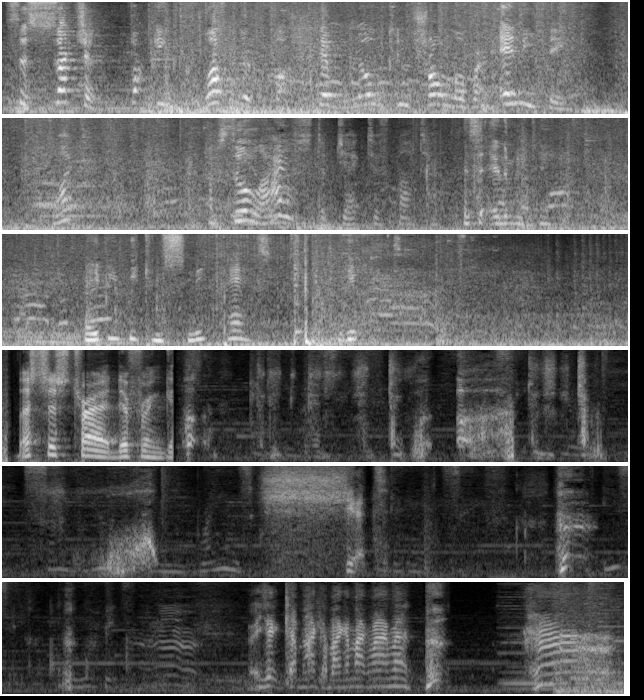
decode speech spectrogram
This is such a fucking clusterfuck. I have no control over anything. What? I'm still alive? Lost objective butter. It's an enemy tank. Maybe we can sneak past. Let's just try a different game. Shit. Come on, come on, come on, come on, come on.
